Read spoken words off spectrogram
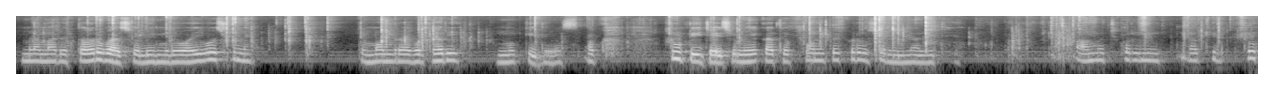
હમણાં મારે તરવા છે લીમડો આવ્યો છે ને તો મમરા વઘારી મૂકી આખો તૂટી જાય છે. મેં એક હાથે ફોન પકડ્યો છે ને એના લીધે. આમ જ કરીને રાખી દઉં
